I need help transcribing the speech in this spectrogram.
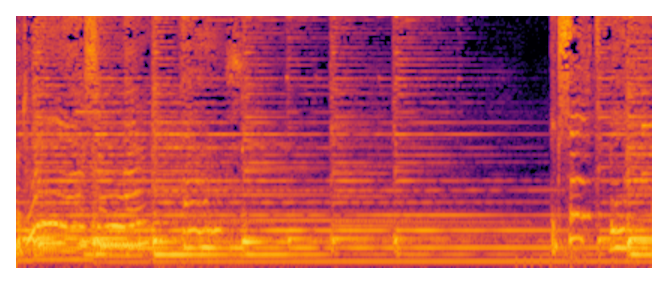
but we're somewhere else. Except behind.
